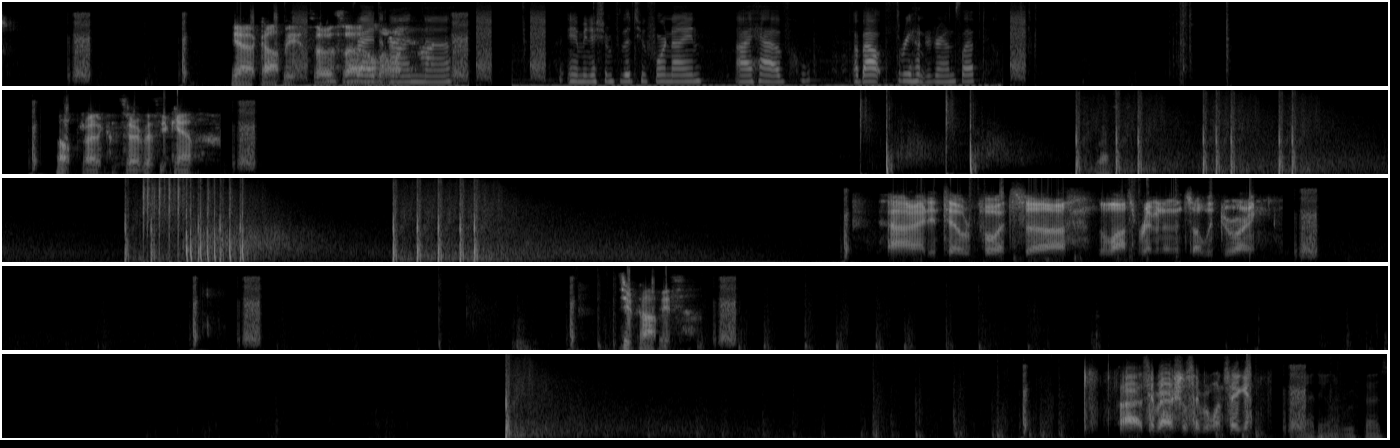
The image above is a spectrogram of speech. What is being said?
Yeah, copy. So it's uh, Red on. on uh, ammunition for the 249. I have about 300 rounds left. Oh, try to conserve if you can. Alright, intel reports uh, the last remnants are withdrawing. Two copies. Uh, Saber Actual, Saber 1 taken. Anything on the roof, Baz?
